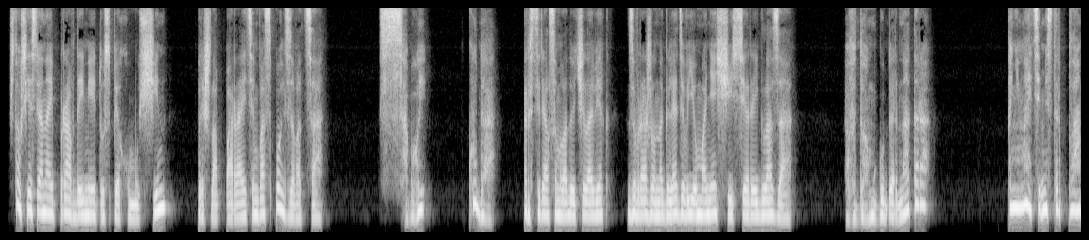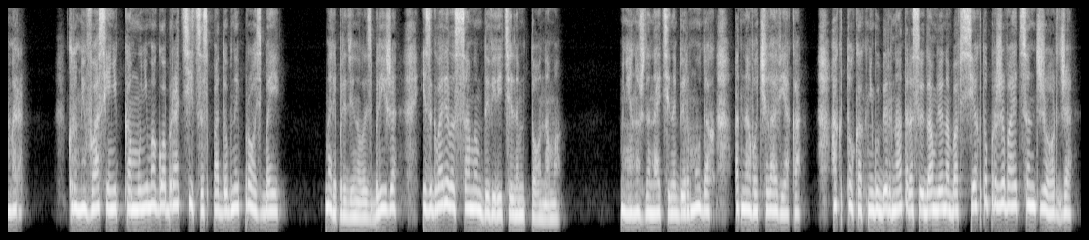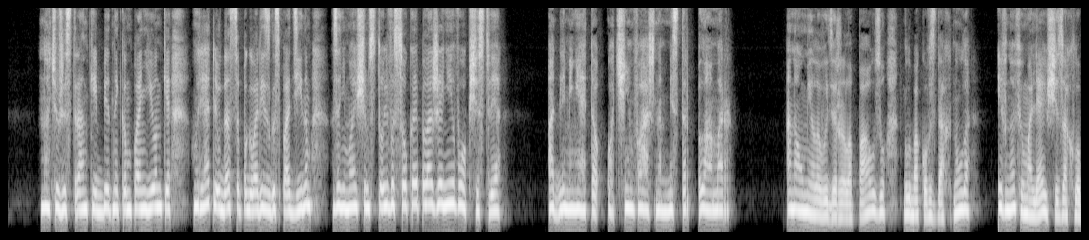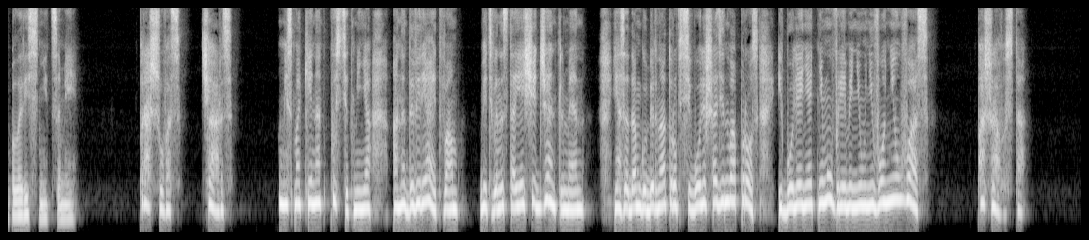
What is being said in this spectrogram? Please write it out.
Что ж, если она и правда имеет успех у мужчин, пришла пора этим воспользоваться. «С собой? Куда?» — растерялся молодой человек, завороженно глядя в ее манящие серые глаза. «В дом губернатора?» «Понимаете, мистер Пламер, кроме вас я никому не могу обратиться с подобной просьбой». Мэри придвинулась ближе и заговорила самым доверительным тоном. «Мне нужно найти на Бермудах одного человека. А кто, как не губернатор, осведомлен обо всех, кто проживает в Сент-Джордже? Но чужестранке и бедной компаньонке вряд ли удастся поговорить с господином, занимающим столь высокое положение в обществе. А для меня это очень важно, мистер Пламер». Она умело выдержала паузу, глубоко вздохнула и вновь умоляюще захлопала ресницами. «Прошу вас, Чарльз. Мисс Маккейн отпустит меня, она доверяет вам, ведь вы настоящий джентльмен. Я задам губернатору всего лишь один вопрос и более не отниму времени у него, ни у вас. Пожалуйста».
